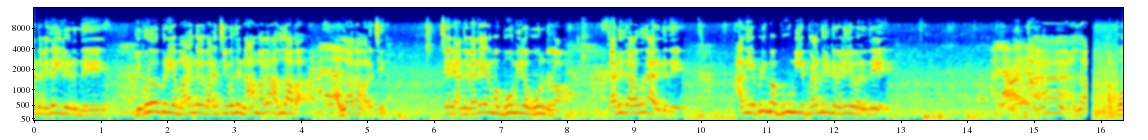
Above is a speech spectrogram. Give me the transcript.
அந்த விதையிலிருந்து இவ்வளோ பெரிய மரங்கள் வர செய்வது நாமளா அல்லாவா? அல்லாஹ் தான் வர செய்தான். சரி அந்த விதையை நம்ம பூமியில் ஊன்றோம். கடுகு அளவு தான் இருக்குது. அது எப்படிம்மா பூமியை பிளந்துக்கிட்டு வெளியே வருது? ஆ அல்லாஹ் அப்போ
